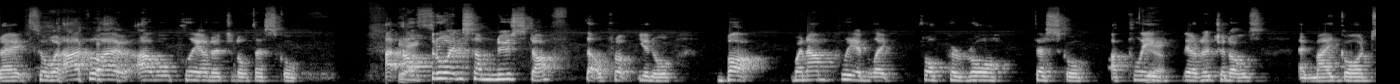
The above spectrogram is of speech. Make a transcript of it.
right? So when I go out, I will play original disco. I, yeah. I'll throw in some new stuff that'll, pro, you know, but when I'm playing like proper raw disco, I play yeah. the originals, and my God,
